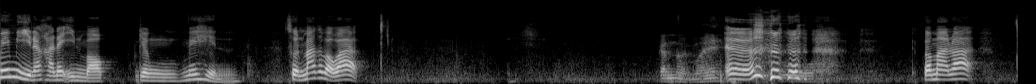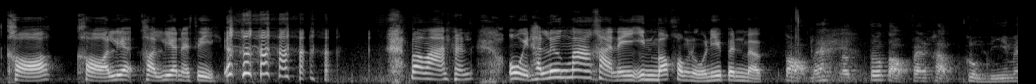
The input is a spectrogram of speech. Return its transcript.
ไม่มีนะคะในอินบ็อกยังไม่เห็น ส่วนมากจะบอกว่า กันหน่อยไหมเออ โอ้ประมาณว่า ขอขอเรียนขอเรียนหน่อยสิ ประมาณนั้น โอ้ยทะลึ่งมากค่ะ ในอินบ็อกของหนูนี่เป็นแบบ ตอบไหมเราต้องตอบแฟนคลับกลุ่มนี้ไหม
